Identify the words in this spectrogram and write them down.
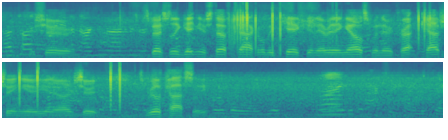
That's For sure. an argument I haven't heard. Especially getting your stuff tackled and kicked and everything else when they're cra- capturing you. You know, I'm sure it's real costly. Well, I'm actually trying to say.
